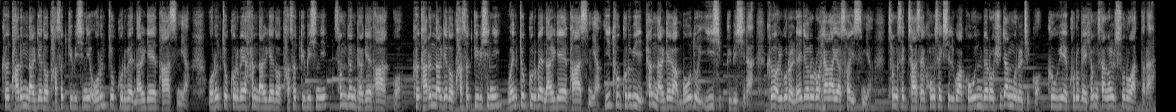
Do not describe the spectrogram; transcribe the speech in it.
그 다른 날개도 다섯 규빗이니 오른쪽 그룹의 날개에 닿았으며 오른쪽 그룹의 한 날개도 다섯 규빗이니 성전 벽에 닿았고 그 다른 날개도 다섯 규빗이니 왼쪽 그룹의 날개에 닿았으며 이 두 그룹이 편 날개가 모두 20규빗이라 그 얼굴을 내전으로 향하여 서 있으며 청색 자색 홍색 실과 고운 배로 휴장문을 짓고 그 위에 그룹의 형상을 수놓았더라.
